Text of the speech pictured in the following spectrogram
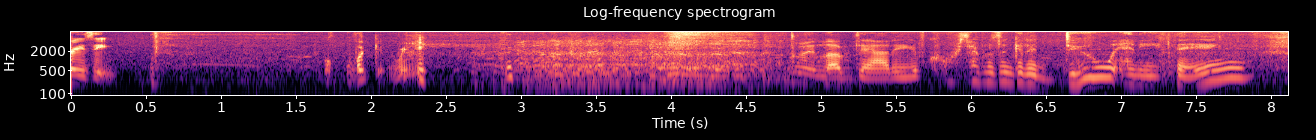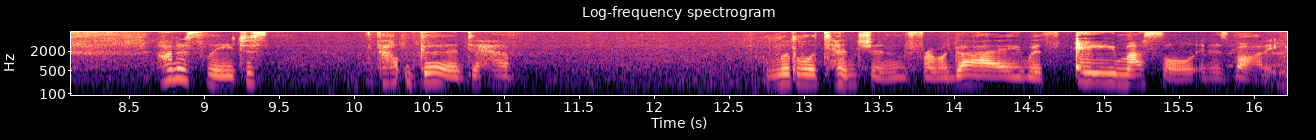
crazy. Look at me. I love Daddy. Of course, I wasn't gonna do anything. Honestly, it just felt good to have a little attention from a guy with a muscle in his body.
